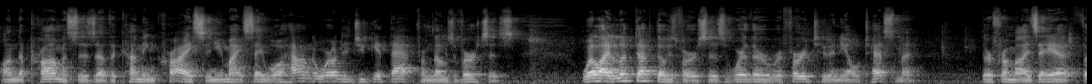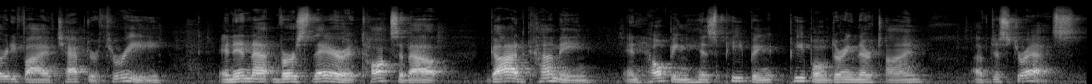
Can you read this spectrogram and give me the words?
on the promises of the coming Christ. And you might say, well, how in the world did you get that from those verses? Well, I looked up those verses where they're referred to in the Old Testament. They're from Isaiah 35, chapter 3. And in that verse there, it talks about God coming and helping his people during their time of distress.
